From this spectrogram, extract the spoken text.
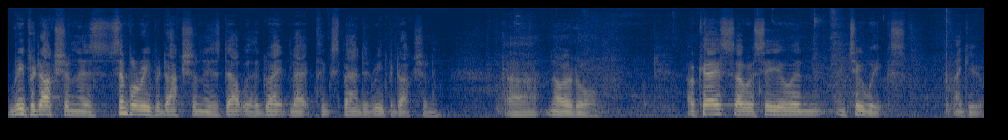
reproduction is, simple reproduction is dealt with at great length, expanded reproduction, uh, not at all. Okay, so we'll see you in, in two weeks. Thank you.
